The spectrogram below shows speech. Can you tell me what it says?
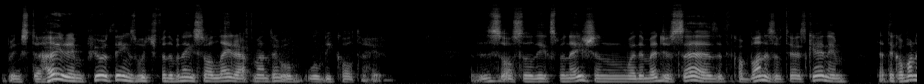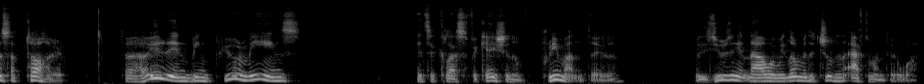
He brings Tahirim, pure things, which for the Bnei Yisrael later, after Matan Torah, will, will be called Tahirim. And this is also the explanation why the Medrash says that the Karbonis of Teres Kenim, that the Karbonis are Tahir. Tahir in being pure means it's a classification of pre-Matan but he's using it now when we learn with the children after Matan Why?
